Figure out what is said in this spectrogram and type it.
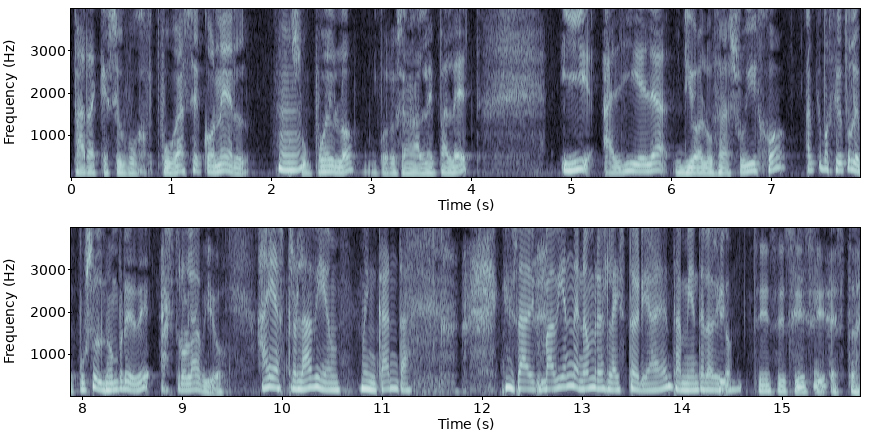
para que se fu- fugase con él a su pueblo, un pueblo que se llama Le Palet, y allí ella dio a luz a su hijo, al que por cierto le puso el nombre de Astrolabio. Ay, Astrolabio, me encanta. O sea, va bien de nombres la historia, ¿eh? también te lo Sí, digo. Sí, sí, sí, sí. Esta-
